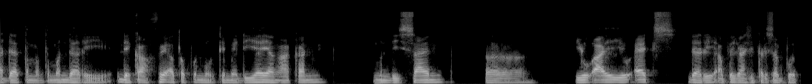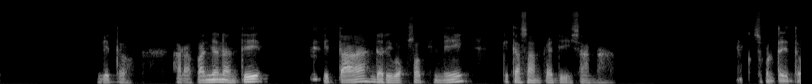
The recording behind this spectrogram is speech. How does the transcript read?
ada teman-teman dari DKV ataupun multimedia yang akan mendesain eh, UI UX dari aplikasi tersebut gitu. Harapannya nanti kita dari workshop ini kita sampai di sana. Seperti itu.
